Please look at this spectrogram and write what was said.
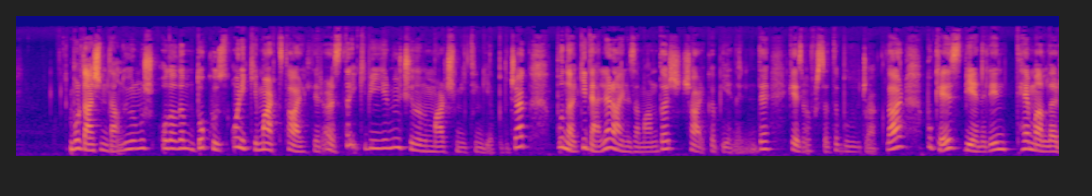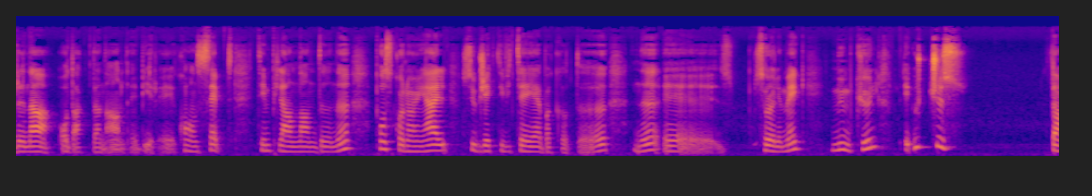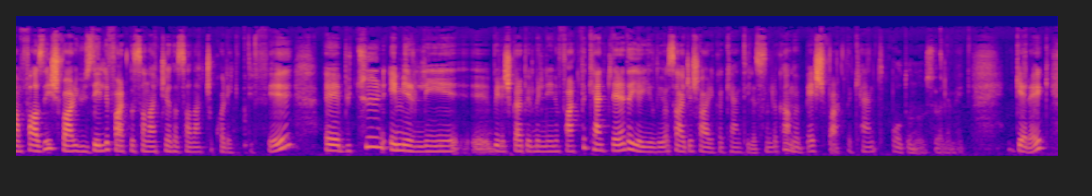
Buradan şimdiden duyurmuş olalım 9-12 Mart tarihleri arasında 2023 yılının March Meeting yapılacak. Buna gidenler aynı zamanda Şarkı Bienalinde gezme fırsatı bulacaklar. Bu kez Bienalin temalarına odaklanan bir e, konseptin planlandığını, postkolonyal sübjektiviteye bakıldığını e, söylemek mümkün. 300 e, dan fazla iş var. 150 farklı sanatçı ya da sanatçı kolektifi. E, bütün emirliği, e, Birleşik Arap Emirliği'nin farklı kentlerine de yayılıyor. Sadece Şarika kentiyle sınırlı kalmıyor. 5 farklı kent olduğunu söylemek gerek.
